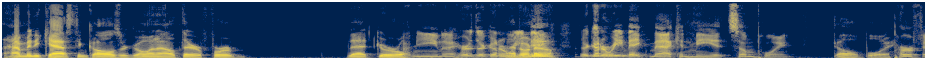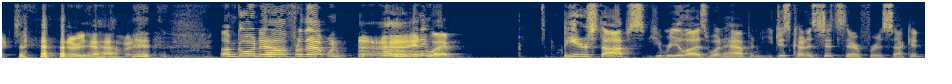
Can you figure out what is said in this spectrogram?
how many casting calls are going out there for that girl? I mean, I heard they're going to. I remake, don't know. They're going to remake Mac and Me at some point. Oh boy. Perfect. there you have it. I'm going to hell for that one. anyway, Peter stops. He realizes what happened. He just kind of sits there for a second.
